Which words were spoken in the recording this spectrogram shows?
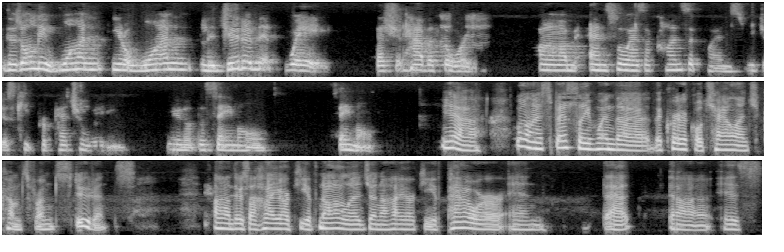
there's only one, you know, one legitimate way that should have authority. Um, and so as a consequence, we just keep perpetuating, you know, the same old, same old. Yeah. Well, and especially when the, the critical challenge comes from students. Uh, there's a hierarchy of knowledge and a hierarchy of power, and that uh, is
